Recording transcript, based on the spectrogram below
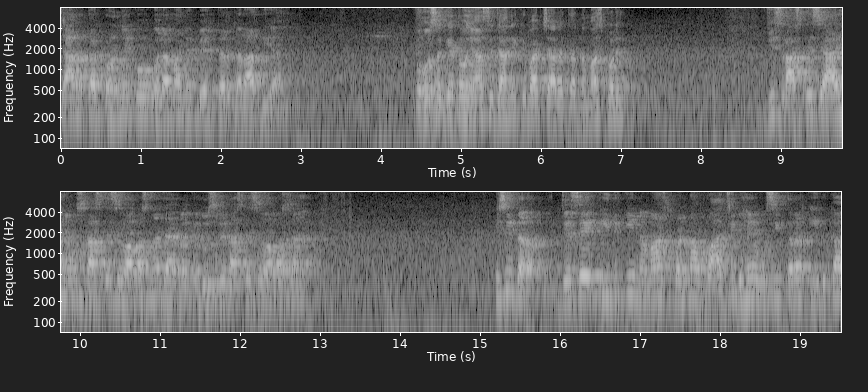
चार रकात पढ़ने को उलमा ने बेहतर करार दिया है। तो हो सके तो यहाँ से जाने के बाद चार रकात नमाज़ पढ़ें। जिस रास्ते से आए हैं, उस रास्ते से वापस ना जाए, बल्कि दूसरे रास्ते से वापस जाए। इसी तरह, जैसे ईद की नमाज़ पढ़ना वाजिब है, उसी तरह ईद का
